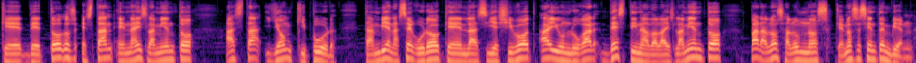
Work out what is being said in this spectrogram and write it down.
que de todos están en aislamiento hasta Yom Kippur. También aseguró que en las Yeshivot hay un lugar destinado al aislamiento para los alumnos que no se sienten bien.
